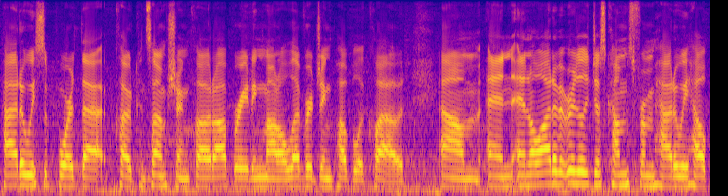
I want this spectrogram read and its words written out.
how do we support that cloud consumption, cloud operating model, leveraging public cloud. Um, and, and a lot of it really just comes from how do we help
